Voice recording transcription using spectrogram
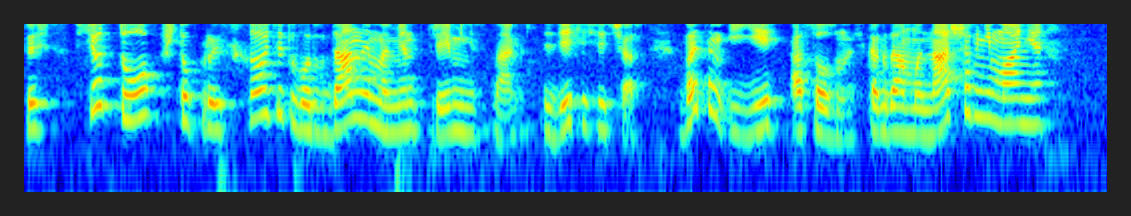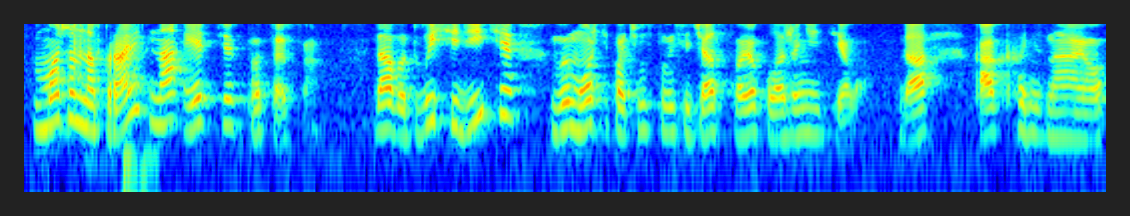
То есть все то, что происходит вот в данный момент времени с нами, здесь и сейчас. В этом и есть осознанность, когда мы наше внимание можем направить на эти процессы. Да, вот вы сидите, вы можете почувствовать сейчас свое положение тела да, как, не знаю,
